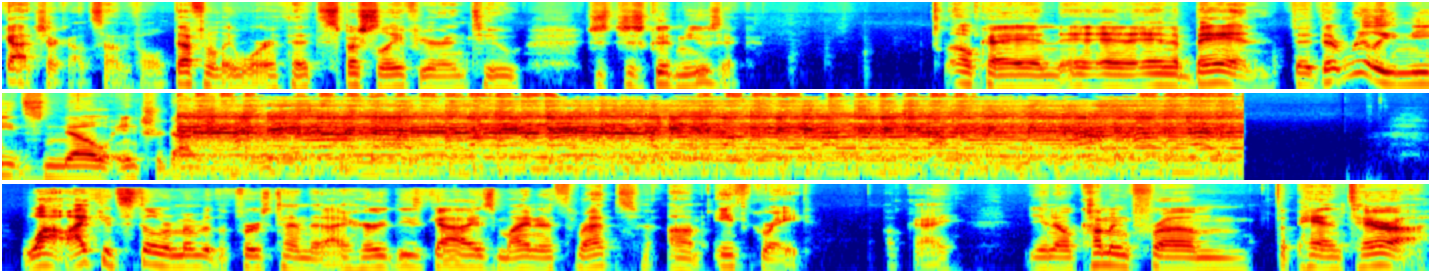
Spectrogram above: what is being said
You gotta check out Son Volt. Definitely worth it, especially if you're into just just good music. Okay, and and, and a band that, that really needs no introduction. wow, I could still remember the first time that I heard these guys, Minor Threats, um, eighth grade. Okay. You know, coming from the Pantera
